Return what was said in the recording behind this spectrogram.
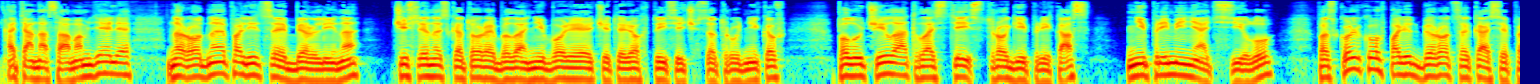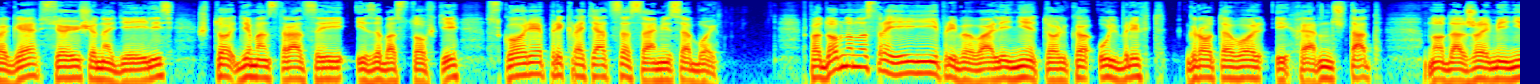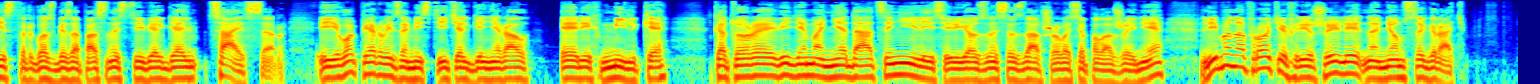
Хотя на самом деле народная полиция Берлина, численность которой была не более 4000 сотрудников, получила от властей строгий приказ не применять силу, поскольку в Политбюро ЦК СПГ все еще надеялись, что демонстрации и забастовки вскоре прекратятся сами собой. В подобном настроении пребывали не только Ульбрихт, Гротеволь и Хернштадт, но даже министр госбезопасности Вильгельм Цайсер и его первый заместитель генерал Эрих Мильке, которые, видимо, недооценили серьезность создавшегося положения, либо, напротив, решили на нем сыграть.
